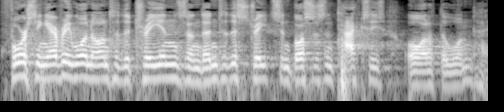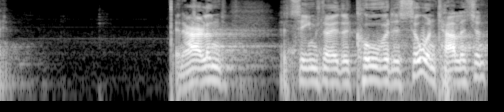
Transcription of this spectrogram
forcing everyone onto the trains and into the streets and buses and taxis all at the one time. In Ireland, it seems now that COVID is so intelligent,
